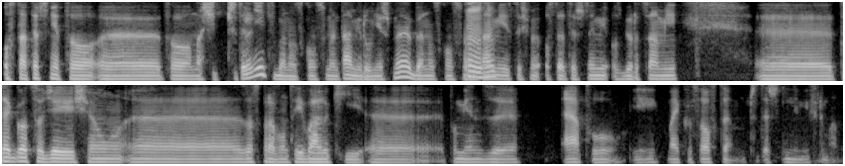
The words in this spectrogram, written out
ostatecznie to, e, to nasi czytelnicy, będąc konsumentami, również my, będąc konsumentami, mhm. jesteśmy ostatecznymi odbiorcami e, tego, co dzieje się e, za sprawą tej walki pomiędzy Apple i Microsoftem, czy też innymi firmami.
